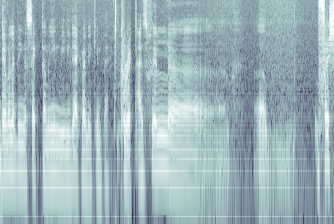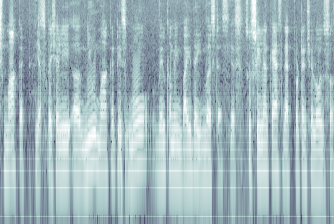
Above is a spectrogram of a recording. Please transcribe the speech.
developing a sector mean we need academic impact. Correct. As well, uh, uh, fresh market, Yeah. especially a new market is more welcoming by the investors. Yes. So Sri Lanka has that potential also.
